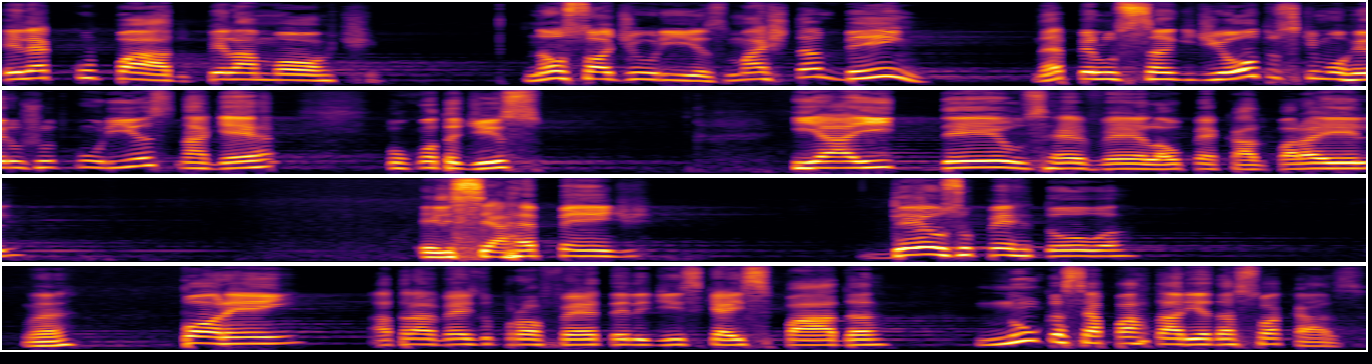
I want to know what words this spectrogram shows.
ele é culpado pela morte, não só de Urias, mas também né, pelo sangue de outros que morreram junto com Urias na guerra, por conta disso. E aí Deus revela o pecado para ele, ele se arrepende, Deus o perdoa, né? Porém, através do profeta, ele diz que a espada nunca se apartaria da sua casa,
